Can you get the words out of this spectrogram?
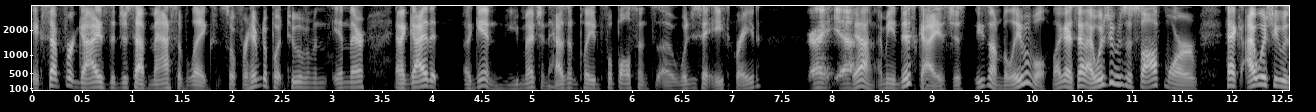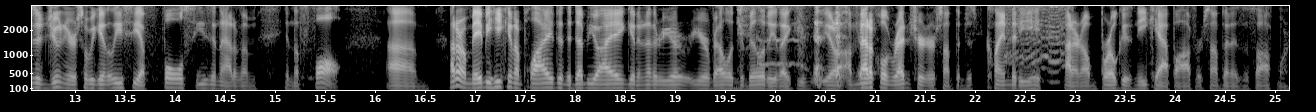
except for guys that just have massive legs. So for him to put two of them in, in there, and a guy that again you mentioned hasn't played football since uh, what did you say eighth grade? Right. Yeah. Yeah, I mean, this guy is just, he's unbelievable. Like I said, I wish he was a sophomore. Heck, I wish he was a junior so we could at least see a full season out of him in the fall. Um, I don't know, maybe he can apply to the WIA and get another year, year of eligibility, like, you, you know, a medical red shirt or something. Just claim that he, I don't know, broke his kneecap off or something as a sophomore.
